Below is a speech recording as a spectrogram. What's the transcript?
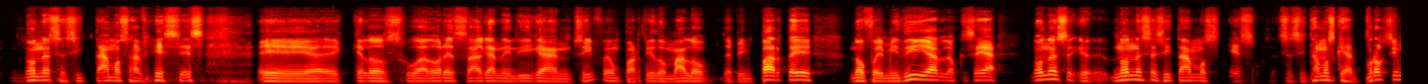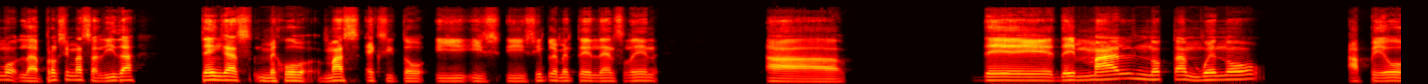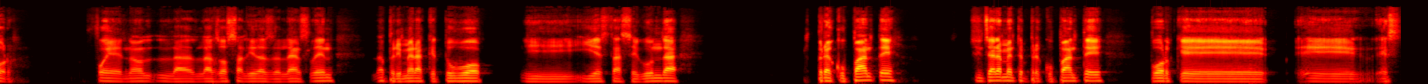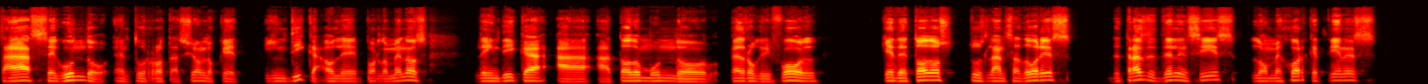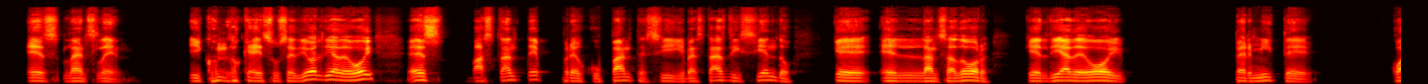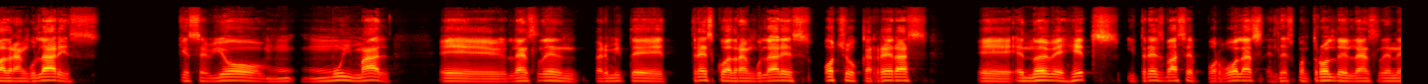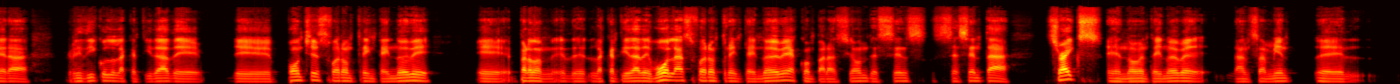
No necesitamos a veces eh, que los jugadores salgan y digan, sí, fue un partido malo de mi parte, no fue mi día, lo que sea. No, eh, no necesitamos eso. Necesitamos que al próximo, la próxima salida tengas mejor, más éxito y, simplemente Lance Lynn ah, de, de mal, no tan bueno, a peor fue ¿no? las dos salidas de Lance Lynn, la primera que tuvo y, esta segunda. Preocupante, sinceramente preocupante, porque eh, está segundo en tu rotación, lo que indica, o le, por lo menos le indica a, todo mundo, Pedro Grifol, que de todos tus lanzadores, detrás de Dylan Cease, lo mejor que tienes es Lance Lynn. Y con lo que sucedió el día de hoy es bastante preocupante. Si me estás diciendo que el lanzador que el día de hoy permite cuadrangulares, que se vio muy mal, eh, Lance Lynn permite tres cuadrangulares, ocho carreras, eh, en nueve hits y tres bases por bolas. El descontrol de Lance Lynn era ridículo. La cantidad de, ponches fueron 39, eh, perdón, eh, la cantidad de bolas fueron 39 a comparación de 60 strikes en 99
